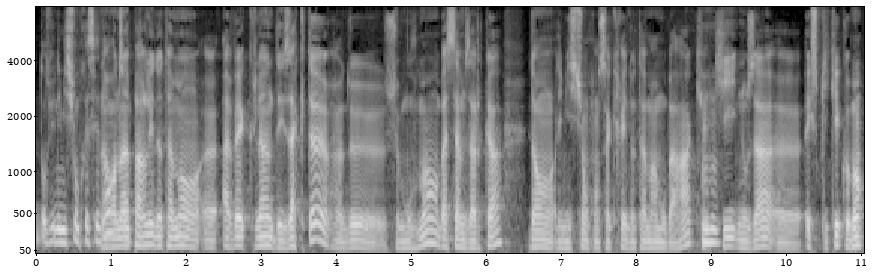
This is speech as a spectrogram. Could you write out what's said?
dans une émission précédente. Alors on a parlé notamment euh, avec l'un des acteurs de ce mouvement, Bassam Zarka, dans l'émission consacrée notamment à Moubarak, -hmm. qui nous a euh, expliqué comment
